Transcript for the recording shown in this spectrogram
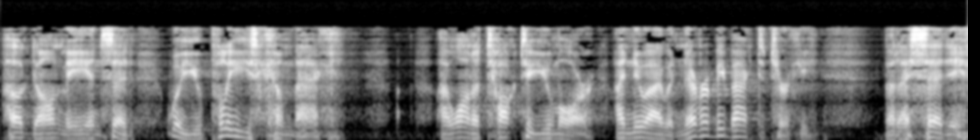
hugged on me and said, Will you please come back? I want to talk to you more. I knew I would never be back to Turkey. But I said, if,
